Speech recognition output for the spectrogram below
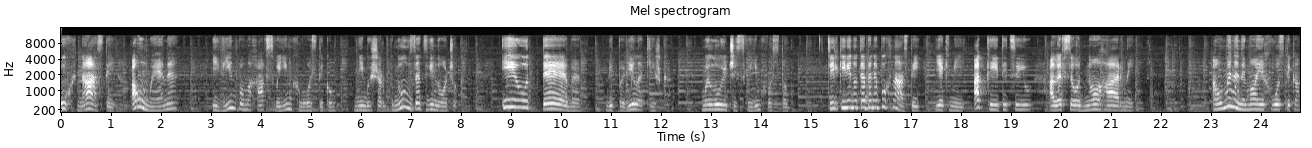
пухнастий, а у мене. І він помахав своїм хвостиком, ніби шарпнув за дзвіночок. І у тебе, відповіла кішка, милуючись своїм хвостом. Тільки він у тебе не пухнастий, як мій, а китицею, але все одно гарний. А у мене немає хвостика,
